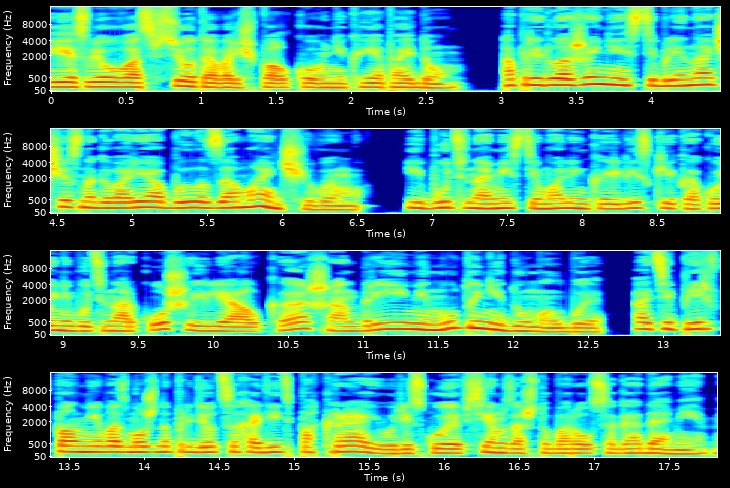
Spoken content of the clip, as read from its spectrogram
«Если у вас все, товарищ полковник, я пойду». А предложение Стеблина, честно говоря, было заманчивым. И будь на месте маленькой Лиски какой-нибудь наркоша или алкаш, Андрей минуты не думал бы. А теперь вполне возможно придется ходить по краю, рискуя всем, за что боролся годами.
